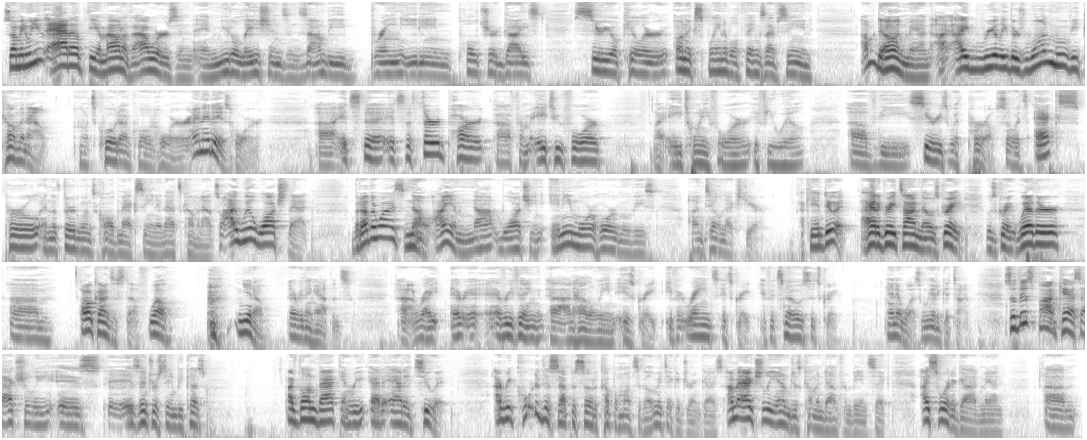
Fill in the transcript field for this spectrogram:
So, I mean, when you add up the amount of hours and, and mutilations and zombie brain eating, poltergeist, serial killer, unexplainable things I've seen, I'm done, man. I, I really, there's one movie coming out. It's quote unquote horror, and it is horror. Uh, it's the it's the third part uh, from A24 uh, A24, if you will, of the series with Pearl. So it's X, Pearl, and the third one's called MaXXXine, and that's coming out. So I will watch that. But otherwise, no, I am not watching any more horror movies until next year. I can't do it. I had a great time, though. It was great. It was great weather, um, all kinds of stuff. Well, you know, everything happens. Uh, right? Every, everything uh, on Halloween is great. If it rains, it's great. If it snows, it's great and it was and we had a good time. So this podcast actually is is interesting because i've gone back and re- added to it. I recorded this episode a couple months ago. Let me take a drink guys. I'm actually am just coming down from being sick. I swear to god man. Um,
